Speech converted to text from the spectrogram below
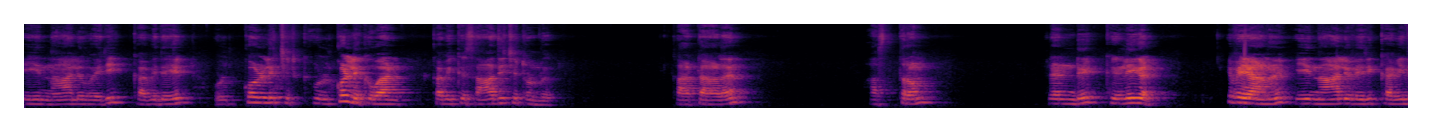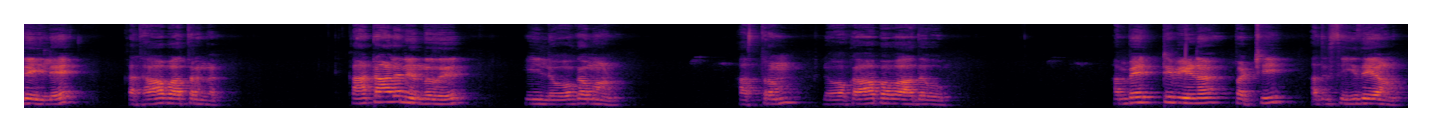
ഈ നാല് വരി കവിതയിൽ ഉൾക്കൊള്ളിച്ച് ഉൾക്കൊള്ളിക്കുവാൻ കവിക്ക് സാധിച്ചിട്ടുണ്ട്. കാട്ടാളൻ അസ്ത്രം രണ്ട് കിളികൾ. ഇവയാണ് ഈ നാല് വരി കവിതയിലെ കഥാപാത്രങ്ങൾ. കാട്ടാളൻ എന്നത് ഈ ലോകമാണ്. അസ്ത്രം ലോകാപവാദവും. അമ്പേറ്റ് വീണ പക്ഷി അത് സീതയാണ്.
